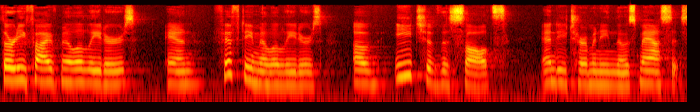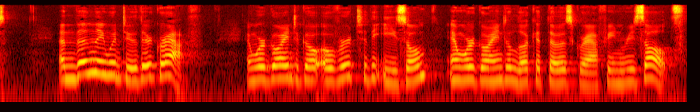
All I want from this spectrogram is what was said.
35 milliliters, and 50 milliliters of each of the salts and determining those masses. And then they would do their graph. And we're going to go over to the easel and we're going to look at those graphing results.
